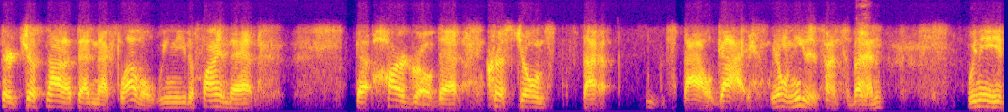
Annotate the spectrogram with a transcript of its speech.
they're just not at that next level. We need to find that that Hargrave, that Chris Jones style, style guy. We don't need a defensive end. We need,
